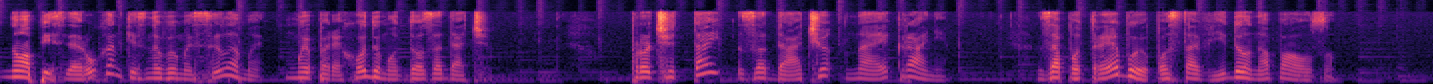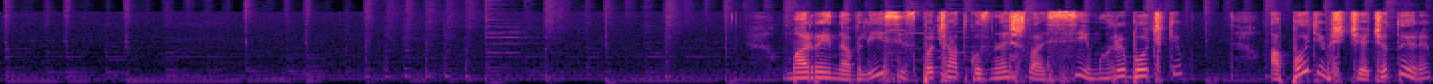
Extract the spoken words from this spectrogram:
Ну а після руханки з новими силами ми переходимо до задач. Прочитай задачу на екрані. За потребою постав відео на паузу. Марина в лісі спочатку знайшла 7 грибочків, а потім ще 4.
